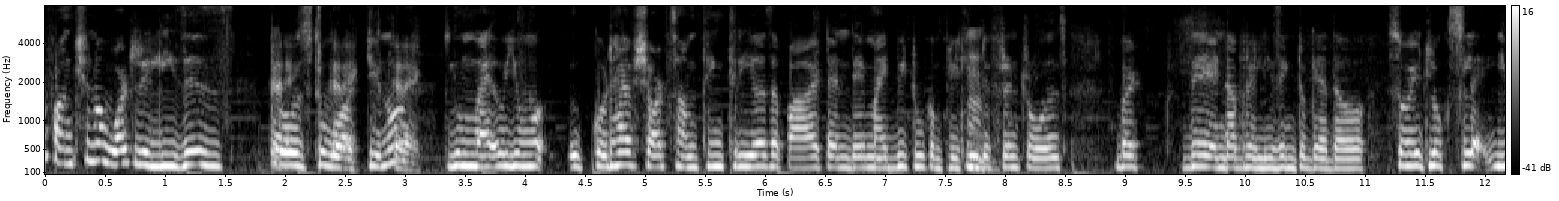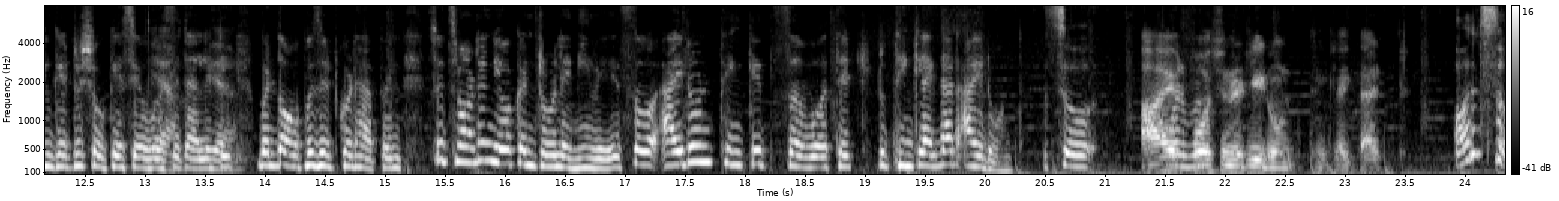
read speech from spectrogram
a function of what releases close to correct, what you know. correct. You might you could have shot something three years apart, and they might be two completely different roles, but they end up releasing together. So it looks like you get to showcase your versatility yeah. but the opposite could happen. So it's not in your control anyway. So i don't think it's uh, worth it to think like that. I don't. So i What about- fortunately don't think like that. Also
